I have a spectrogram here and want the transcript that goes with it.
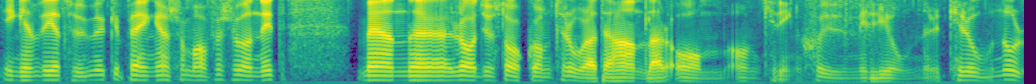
Ingen vet hur mycket pengar som har försvunnit men eh, Radio Stockholm tror att det handlar om omkring 7 miljoner kronor.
